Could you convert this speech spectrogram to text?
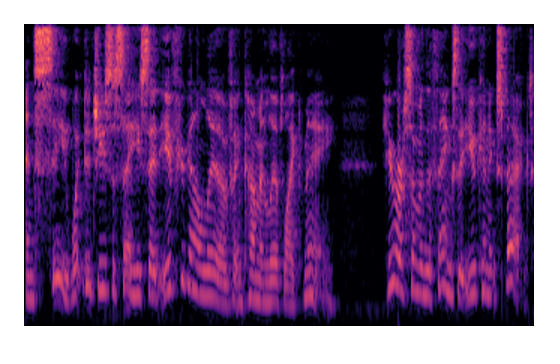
and see what did Jesus say? He said, if you're going to live and come and live like me, here are some of the things that you can expect.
